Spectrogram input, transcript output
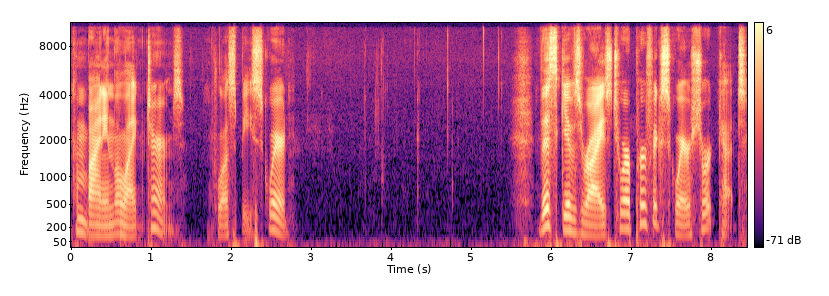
combining the like terms, plus b squared. This gives rise to our perfect square shortcut.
